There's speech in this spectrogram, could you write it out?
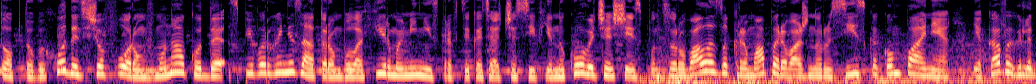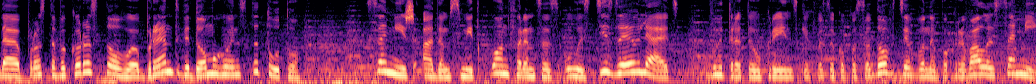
Тобто виходить, що форум в Монако, де співорганізатором була фірма міністра втікача часів Януковича, ще й спонсорувала, зокрема, переважно російська компанія, яка виглядає просто використовує бренд відомого інституту. Самі ж Adam Smith Conferences у листі заявляють, витрати українських високопосадовців вони покривали самі.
